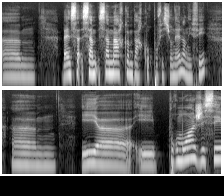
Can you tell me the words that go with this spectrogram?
Euh, ben ça, ça, ça, marque un parcours professionnel, en effet. et, et pour moi, j'essaie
